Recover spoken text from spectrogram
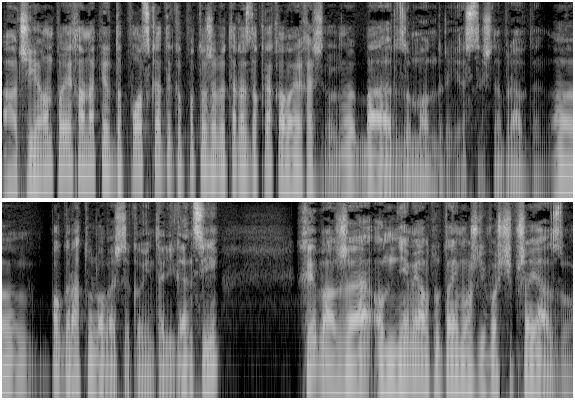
Aha, czyli on pojechał najpierw do Płocka tylko po to, żeby teraz do Krakowa jechać. No, no bardzo mądry jesteś, naprawdę. No, pogratulować tylko inteligencji. Chyba, że on nie miał tutaj możliwości przejazdu.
